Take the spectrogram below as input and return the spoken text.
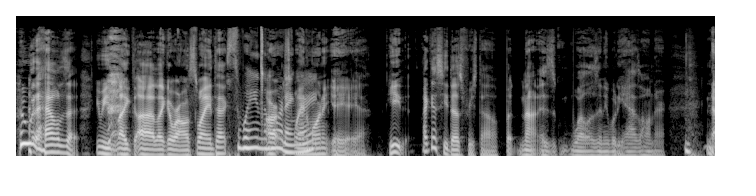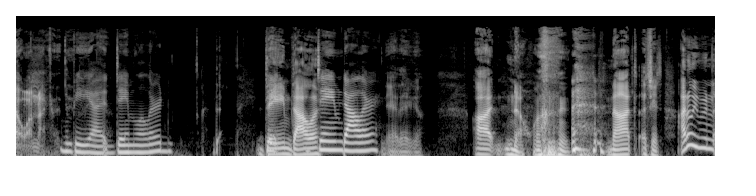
Who the hell is that? You mean like uh like around Sway and Tech? Sway in the Or morning, Sway in the morning? Yeah, yeah, yeah. He I guess he does freestyle, but not as well as anybody has on there. No, I'm not gonna be uh, Dame Lillard, Dame Dollar. Dame Dollar. Yeah, there you go. Uh no. not a chance. I don't even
